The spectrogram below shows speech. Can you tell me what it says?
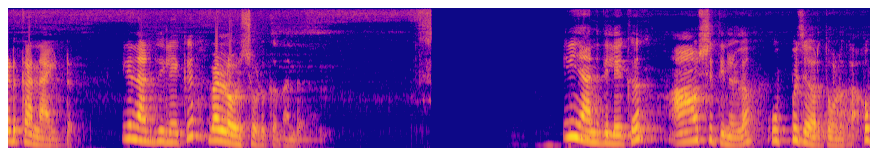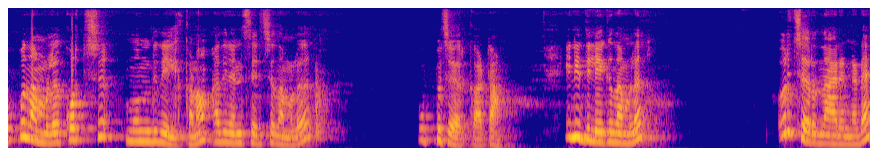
എടുക്കാനായിട്ട്. ഇനി ഞാനിതിലേക്ക് വെള്ളം ഒഴിച്ചു കൊടുക്കുന്നുണ്ട്. ഇനി ഞാനിതിലേക്ക് ആവശ്യത്തിനുള്ള ഉപ്പ് ചേർത്ത് കൊടുക്കുക ഉപ്പ് നമ്മൾ കുറച്ച് മുന്തി നിൽക്കണം. അതിനനുസരിച്ച് നമ്മൾ ഉപ്പ് ചേർക്കാം കേട്ടോ ഇനി ഇതിലേക്ക് നമ്മൾ ഒരു ചെറുനാരങ്ങയുടെ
